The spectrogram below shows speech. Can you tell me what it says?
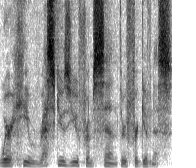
Where He rescues you from sin through forgiveness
